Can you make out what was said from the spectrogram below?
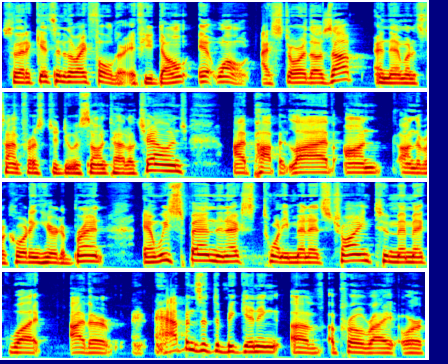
so that it gets into the right folder. If you don't, it won't. I store those up, and then when it's time for us to do a song title challenge, I pop it live on on the recording here to Brent, and we spend the next 20 minutes trying to mimic what either happens at the beginning of a pro write or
